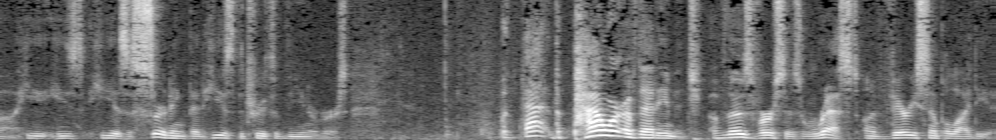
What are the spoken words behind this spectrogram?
Uh, he, he's, he is asserting that he is the truth of the universe. But that the power of that image, of those verses, rests on a very simple idea.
